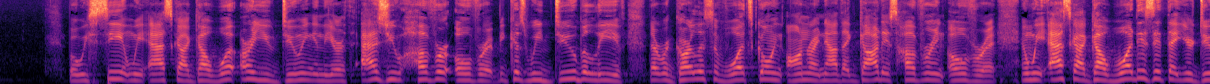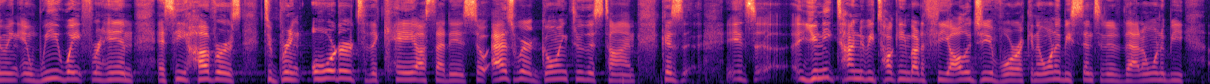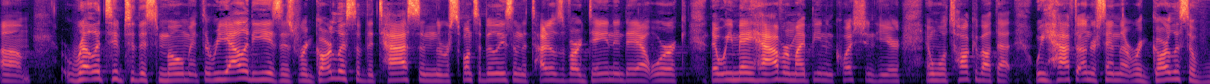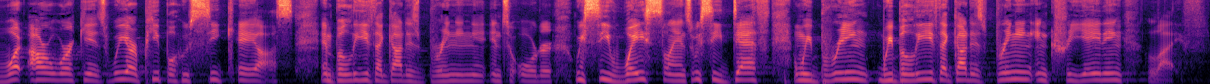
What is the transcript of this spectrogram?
But we see and we ask God, God, what are you doing in the earth as you hover over it? Because we do believe that regardless of what's going on right now, that God is hovering over it. And we ask God, God, what is it that you're doing? And we wait for Him as He hovers to bring order to the chaos that is. So as we're going through this time, because it's a unique time to be talking about a theology of work, and I want to be sensitive to that. I want to be um, relative to this moment. The reality is, is regardless of the tasks and the responsibilities and the titles of our day in and day out work that we may have or might be in question here, and we'll talk about that, we have to understand that regardless of what our work is, we are people who see chaos and believe that God is bringing it into order. We see wastelands, we see death, and we bring, we believe that God is bringing and creating life.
